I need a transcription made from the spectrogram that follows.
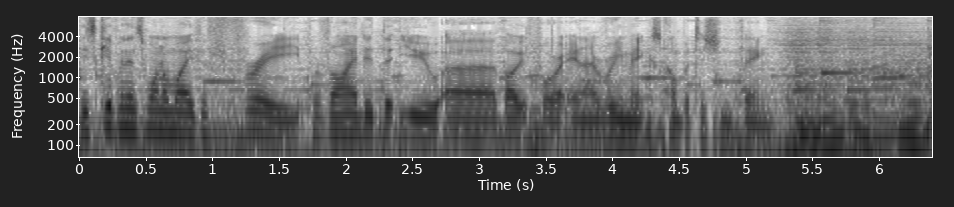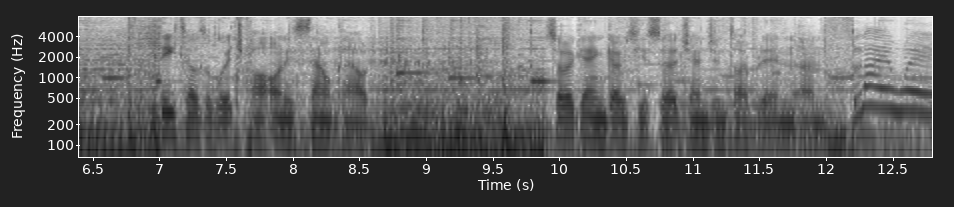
He's giving this one away for free, provided that you uh, vote for it in a remix competition thing. Details of which are on his SoundCloud. So again, go to your search engine, type it in, and fly away.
